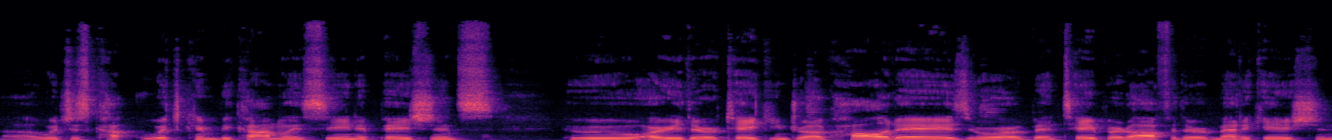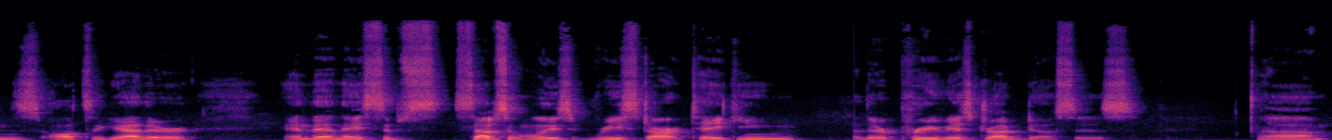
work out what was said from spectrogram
uh, which is co- which can be commonly seen in patients who are either taking drug holidays or have been tapered off of their medications altogether, and then they sub- subsequently restart taking their previous drug doses. Um,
